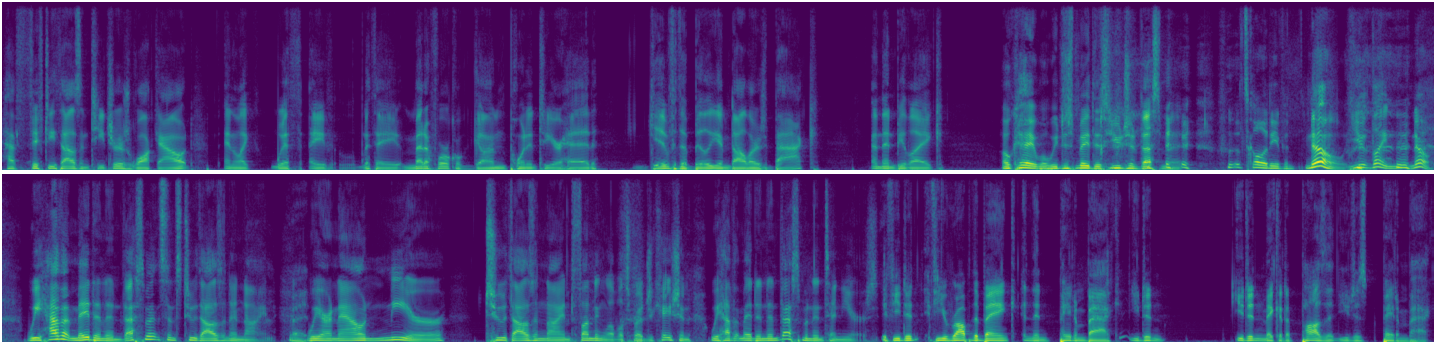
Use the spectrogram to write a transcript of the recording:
have 50,000 teachers walk out and like with a with a metaphorical gun pointed to your head, give the billion dollars back and then be like, "Okay, well we just made this huge investment." Let's call it even. No, you like no. We haven't made an investment since 2009. Right. We are now near 2009 funding levels for education. We haven't made an investment in 10 years. If you did, if you robbed the bank and then paid them back, you didn't. You didn't make a deposit. You just paid them back.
